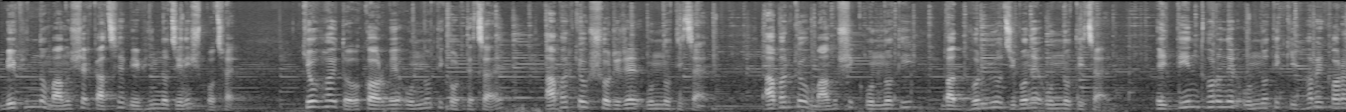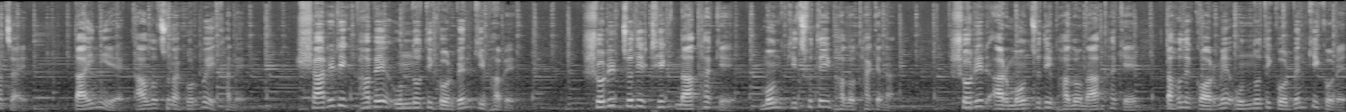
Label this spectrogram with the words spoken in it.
বিভিন্ন মানুষের কাছে বিভিন্ন জিনিস বোঝায়। কেউ হয়তো কর্মে উন্নতি করতে চায়, আবার কেউ শরীরের উন্নতি চায়। আবার কেউ মানসিক উন্নতি বা ধর্মীয় জীবনে উন্নতি চায়। এই তিন ধরনের উন্নতি কীভাবে করা যায়, তাই নিয়ে আলোচনা করব এখানে। শারীরিকভাবে উন্নতি করবেন কীভাবে? শরীর যদি ঠিক না থাকে, মন কিছুতেই ভালো থাকে না। শরীর আর মন যদি ভালো না থাকে, তাহলে কর্মে উন্নতি করবেন কি করে?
